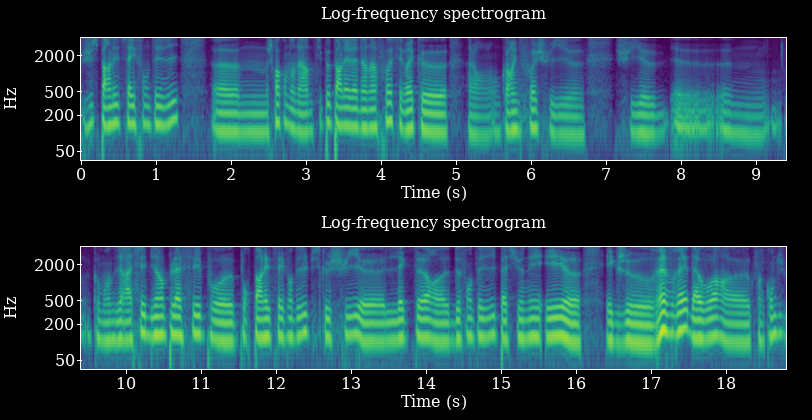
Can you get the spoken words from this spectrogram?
juste parler de Sci Fantasy. Je crois qu'on en a un petit peu parlé la dernière fois. C'est vrai que, alors encore une fois, je suis, je suis euh, euh, euh, comment dire, assez bien placé pour, pour parler de Sci Fantasy puisque je suis euh, lecteur de fantasy passionné et, et que je rêverais d'avoir, enfin qu'on du-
